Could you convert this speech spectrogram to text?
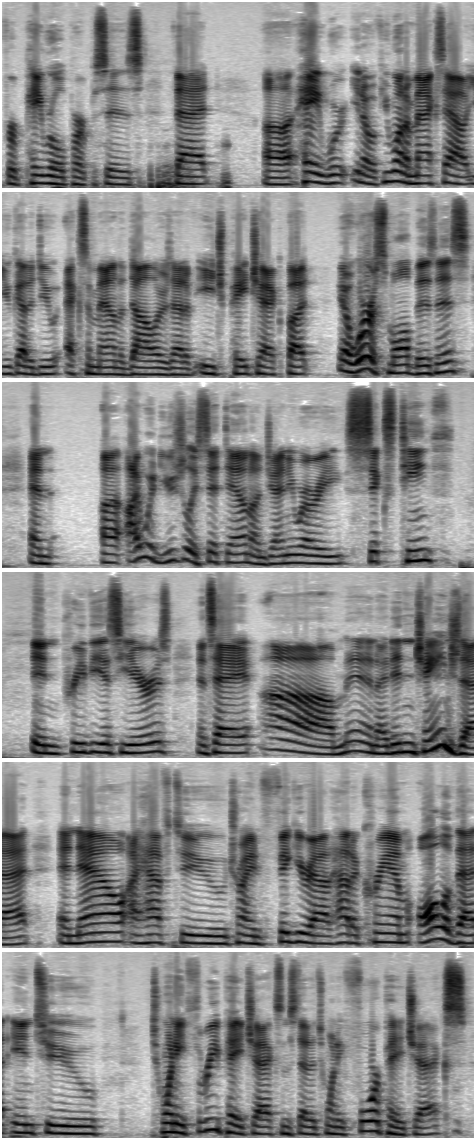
for payroll purposes that uh, hey, we're you know if you want to max out, you've got to do X amount of dollars out of each paycheck. But you know we're a small business, and uh, I would usually sit down on January sixteenth in previous years and say, oh man, I didn't change that. And now I have to try and figure out how to cram all of that into 23 paychecks instead of 24 paychecks.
